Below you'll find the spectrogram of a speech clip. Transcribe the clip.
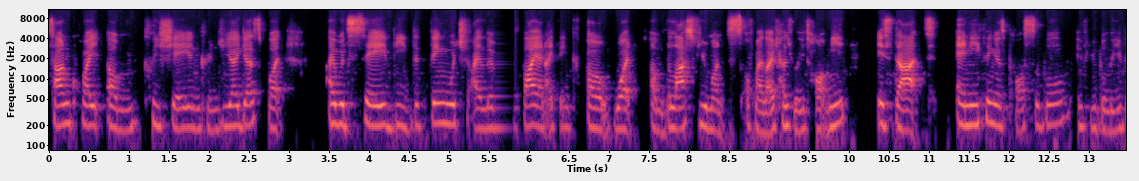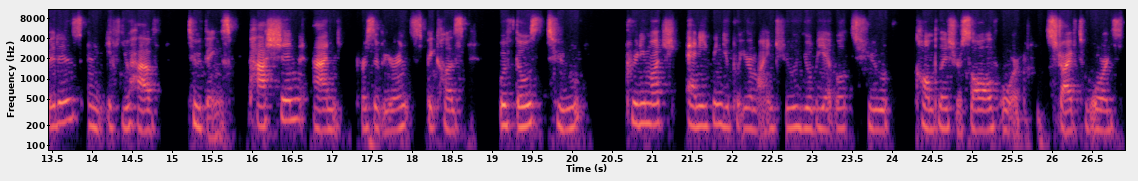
sound quite um cliche and cringy, I guess, but I would say the the thing which I live by, and I think uh, what um the last few months of my life has really taught me is that anything is possible if you believe it is, and if you have two things passion and perseverance because with those two pretty much anything you put your mind to you'll be able to accomplish or solve or strive towards.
